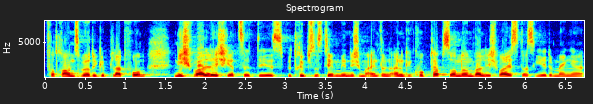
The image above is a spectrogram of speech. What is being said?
vertrauenswürdige Plattform. Nicht, weil ich jetzt das Betriebssystem mir nicht im Einzelnen angeguckt habe, sondern weil ich weiß, dass jede Menge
